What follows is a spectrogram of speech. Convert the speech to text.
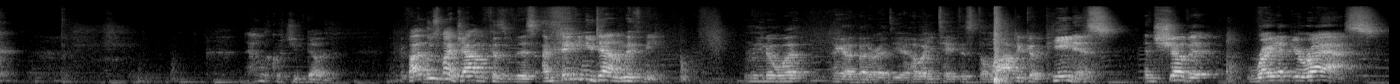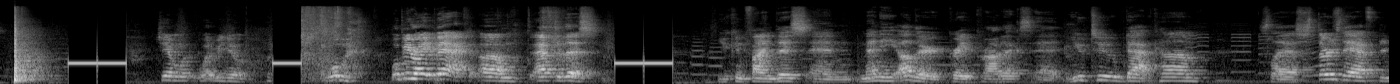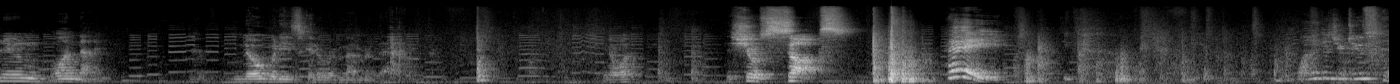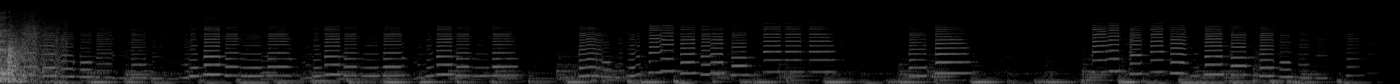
Now look what you've done. If I lose my job because of this, I'm taking you down with me. You know what? I got a better idea. How about you take this Dilopica penis and shove it right up your ass? Jim, what, what are we doing? We'll, we'll be right back um, after this. You can find this and many other great products at youtube.com slash Thursday afternoon 19. Nobody's gonna remember that. You know what? This show sucks. Hey! Why did you do that?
